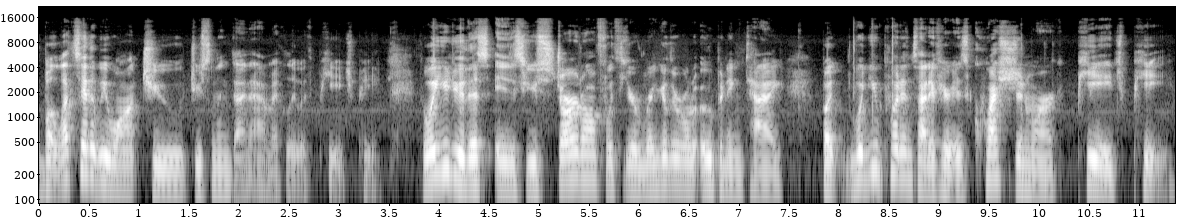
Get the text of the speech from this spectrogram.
but let's say that we want to do something dynamically with PHP. The way you do this is you start off with your regular old opening tag, but what you put inside of here is question mark PHP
